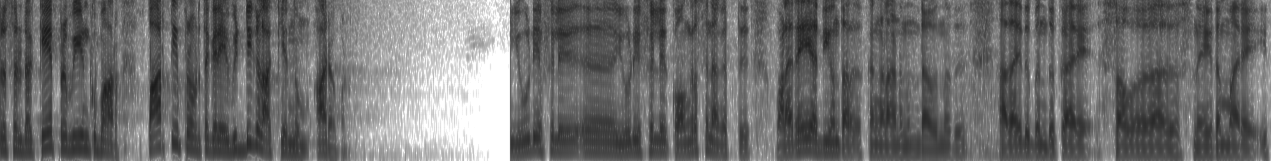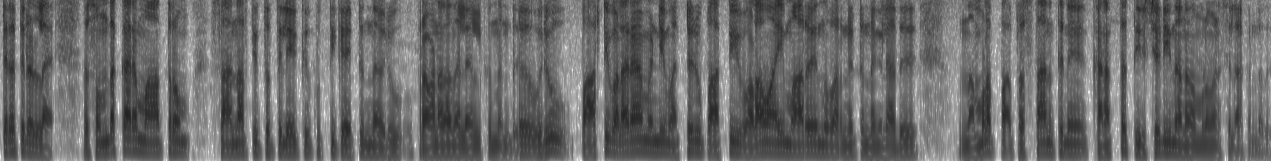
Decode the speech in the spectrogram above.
president K Praveen Kumar party പ്രവർത്തകരെ വിഡ്ഢികളാക്കിയെന്നും ആരോപണം. യു ഡി എഫിൽ യു ഡി എഫിൽ കോൺഗ്രസിനകത്ത് വളരെയധികം തർക്കങ്ങളാണ് ഉണ്ടാകുന്നത് അതായത് ബന്ധുക്കാരെ സൗ സ്നേഹിതന്മാരെ ഇത്തരത്തിലുള്ള സ്വന്തക്കാരെ മാത്രം സ്ഥാനാർത്ഥിത്വത്തിലേക്ക് കുത്തിക്കയറ്റുന്ന ഒരു പ്രവണത നിലനിൽക്കുന്നുണ്ട്. ഒരു പാർട്ടി വളരാൻ വേണ്ടി മറ്റൊരു പാർട്ടി വളമായി മാറുക എന്ന് പറഞ്ഞിട്ടുണ്ടെങ്കിൽ അത് നമ്മളെ പ്രസ്ഥാനത്തിന് കനത്ത തിരിച്ചടി എന്നാണ് നമ്മൾ മനസ്സിലാക്കേണ്ടത്.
